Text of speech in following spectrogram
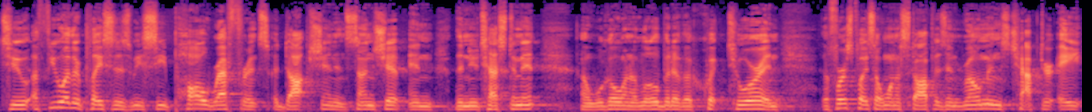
to a few other places we see Paul reference adoption and sonship in the New Testament. Uh, we'll go on a little bit of a quick tour. And the first place I want to stop is in Romans chapter 8.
